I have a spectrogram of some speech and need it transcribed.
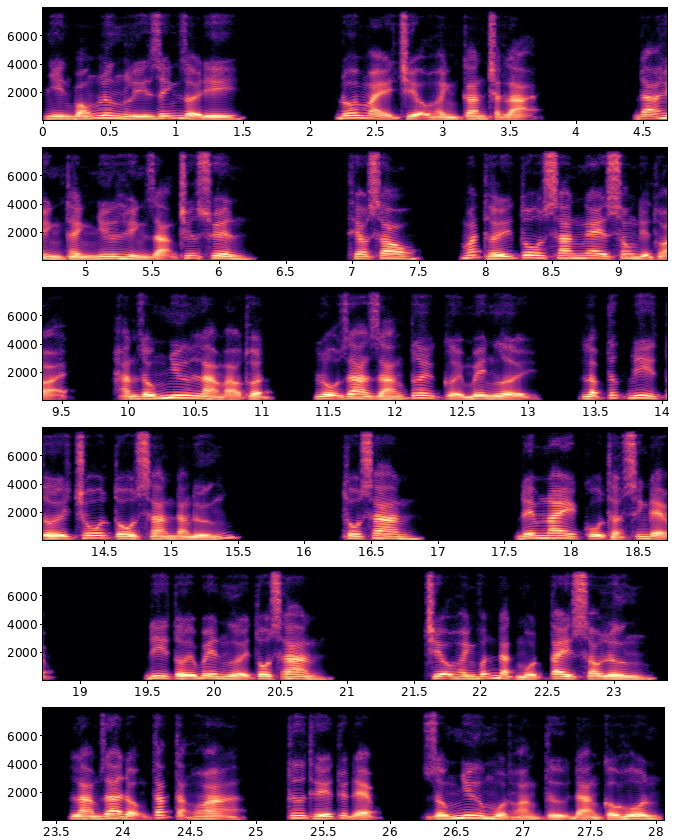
Nhìn bóng lưng Lý Dĩnh rời đi. Đôi mày triệu hành can chặt lại. Đã hình thành như hình dạng chữ xuyên. Theo sau, mắt thấy Tô San nghe xong điện thoại, hắn giống như làm ảo thuật, lộ ra dáng tươi cười mê người, lập tức đi tới chỗ Tô San đang đứng. Tô San. Đêm nay cô thật xinh đẹp. Đi tới bên người Tô San. Triệu hành vẫn đặt một tay sau lưng, làm ra động tác tặng hoa, tư thế tuyệt đẹp, giống như một hoàng tử đang cầu hôn.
